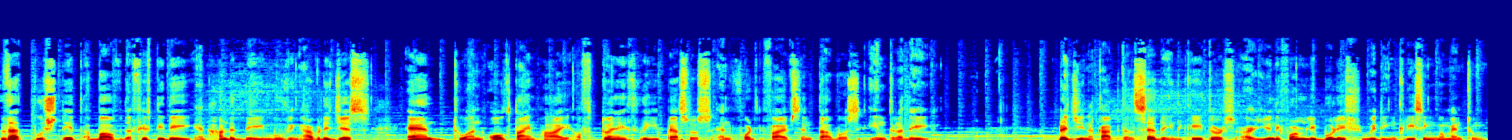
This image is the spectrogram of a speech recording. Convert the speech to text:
that pushed it above the 50 day and 100 day moving averages and to an all time high of 23 pesos and 45 centavos intraday. Regina Capital said the indicators are uniformly bullish with increasing momentum.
